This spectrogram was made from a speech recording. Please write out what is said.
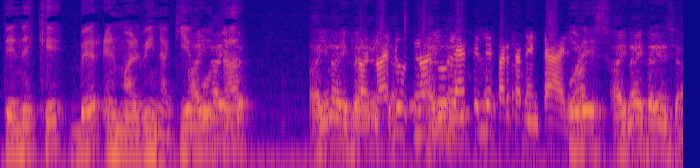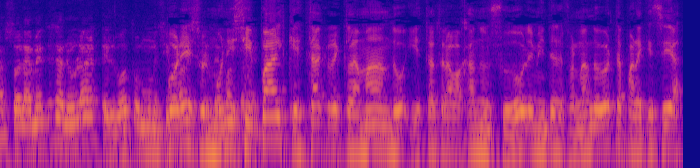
Tenés que ver en Malvin a quién votar. Hay una diferencia. No, no, anulás el departamental. Por eso. Hay una diferencia. Solamente se anula el voto municipal. Por eso, el municipal que está reclamando y está trabajando en su doble de Fernando Berta, para que sea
